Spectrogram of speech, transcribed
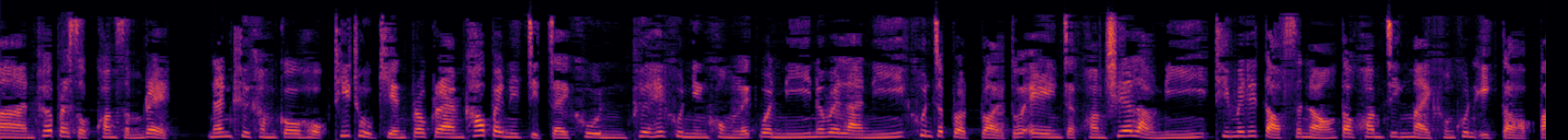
มานเพื่อประสบความสำเร็จ นั่นคือคำโกหกที่ถูกเขียนโปรแกรมเข้าไปในจิตใจคุณ เพื่อให้คุณยังคงเล็กวันนี้ณเวลานี้คุณจะปลดปล่อยตัวเองจากความเชื่อเหล่านี้ที่ไม่ได้ตอบสนองต่อความจริงใหม่ของคุณอีกต่อไป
